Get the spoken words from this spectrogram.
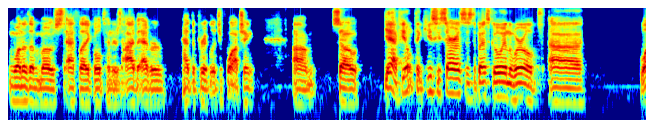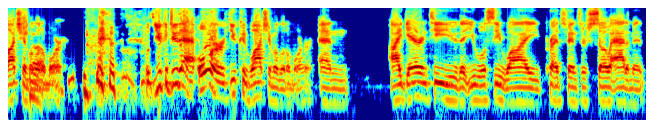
one of the most athletic goaltenders I've ever had the privilege of watching. Um, so yeah, if you don't think Juuse Saros is the best goalie in the world, uh, watch him a little more. well, you could do that, or you could watch him a little more, and I guarantee you that you will see why Preds fans are so adamant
